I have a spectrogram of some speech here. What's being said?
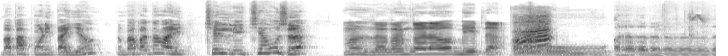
બાપા પાણી પાઈ ગયો પણ બાપા તમારી છેલ્લી ઈચ્છા શું છે? મને લગ્ન કરાવો બેટા. અરરરરરરર.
